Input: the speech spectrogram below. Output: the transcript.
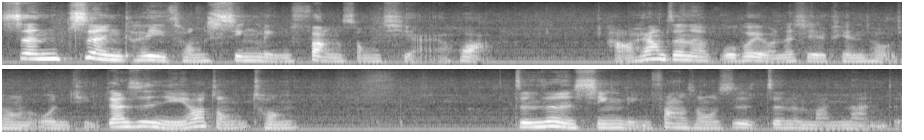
真正可以从心灵放松起来的话。好像真的不会有那些偏头痛的问题，但是你要从从真正的心灵放松，是真的蛮难的，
